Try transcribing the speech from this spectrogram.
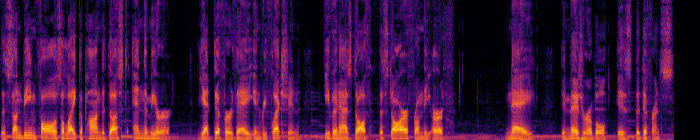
the sunbeam falls alike upon the dust and the mirror, yet differ they in reflection, even as doth the star from the earth. Nay, immeasurable is the difference.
